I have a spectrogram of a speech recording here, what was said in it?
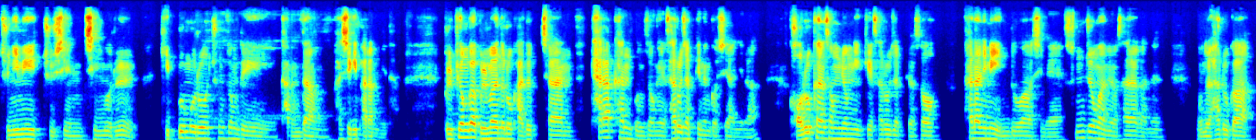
주님이 주신 직무를 기쁨으로 충성되이 감당하시기 바랍니다. 불평과 불만으로 가득 찬 타락한 본성에 사로잡히는 것이 아니라 거룩한 성령님께 사로잡혀서 하나님의 인도하심에 순종하며 살아가는 오늘 하루가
